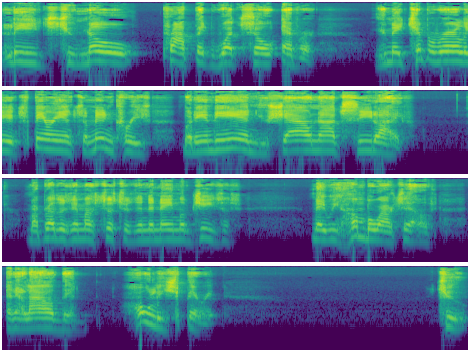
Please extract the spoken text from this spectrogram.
leads to no profit whatsoever. You may temporarily experience some increase, but in the end, you shall not see life. My brothers and my sisters, in the name of Jesus, may we humble ourselves and allow the Holy Spirit to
